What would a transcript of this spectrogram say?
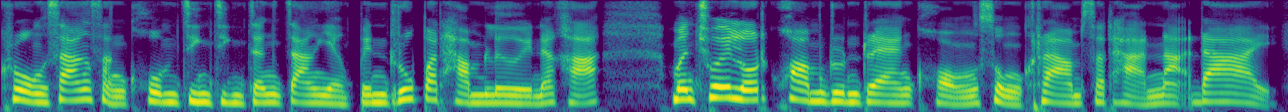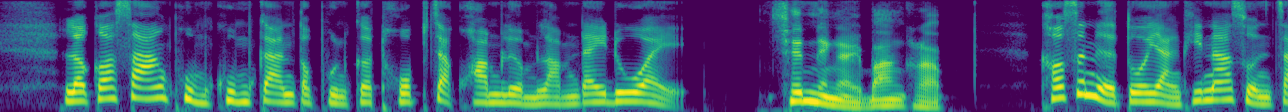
โครงสร้างสังคมจริง ๆ จัง ๆ อย่างเป็นรูปธรรมเลยนะคะ มันช่วยลดความรุนแรงของสงครามสถานะได้ แล้วก็สร้างภูมิคุ้มกันต่อผลกระทบจากความเหลื่อมล้ำได้ด้วย เช่นยังไงบ้างครับ เขาเสนอตัวอย่างที่น่าสนใจ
